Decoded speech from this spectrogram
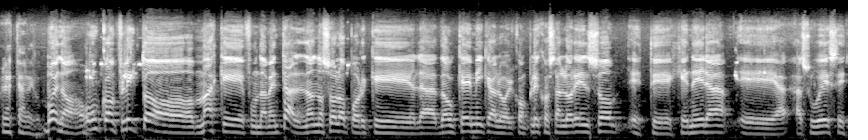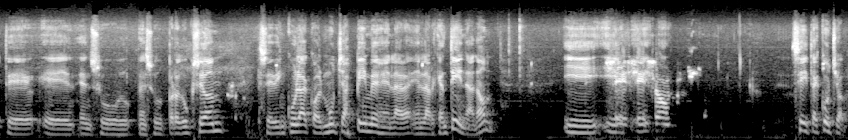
Buenas tardes. Bueno, un conflicto más que fundamental, no, no solo porque la Dow Chemical o el complejo San Lorenzo este, genera eh, a, a su vez este, eh, en, su, en su producción, se vincula con muchas pymes en la, en la Argentina, ¿no? Y, y- Sí, sí, son... sí, te escucho.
